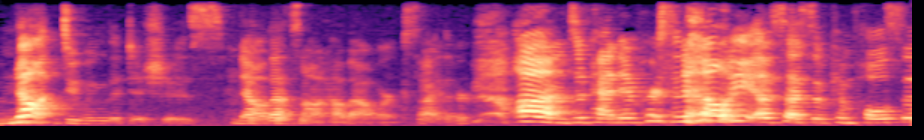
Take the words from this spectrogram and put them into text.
I'm not doing the dishes. No, that's not how that works either. Um, dependent personality, obsessive compulsive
